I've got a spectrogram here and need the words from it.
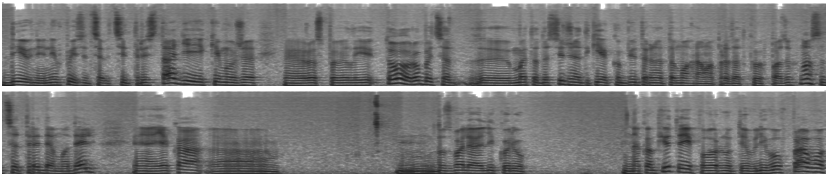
дивний, не вписується в ці три стадії, які ми вже розповіли, то робиться метод дослідження, такий як комп'ютерна томограма придаткових пазух носа. Це 3D-модель, е, яка е, дозволяє лікарю на комп'ютері повернути вліво-вправо,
